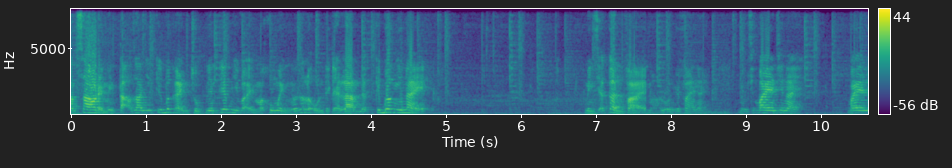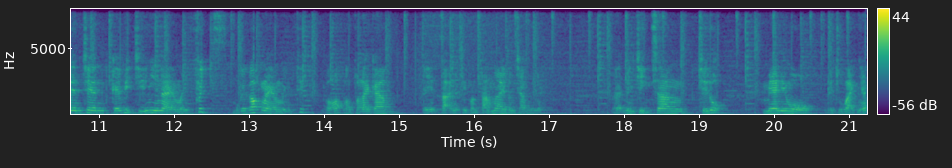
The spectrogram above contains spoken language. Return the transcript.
làm sao để mình tạo ra những cái bức ảnh chụp liên tiếp như vậy mà khung hình nó rất là ổn định? Để làm được cái bước như này ấy, mình sẽ cần phải mở luôn cái file này. Mình sẽ bay lên trên này bay lên trên cái vị trí như này mình fix một cái góc này mà mình thích. Đó bằng flycam đây hiện tại nó chỉ còn 82 phần trăm như này. Đấy, mình chỉnh sang chế độ manual để chụp ảnh nhé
